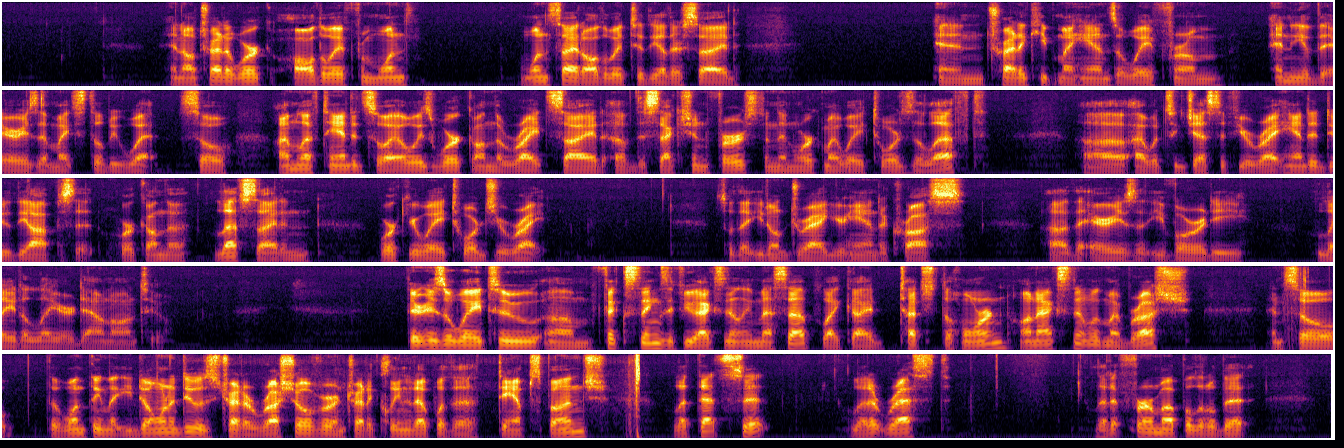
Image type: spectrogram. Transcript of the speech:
and I'll try to work all the way from one one side all the way to the other side and try to keep my hands away from any of the areas that might still be wet. So I'm left-handed, so I always work on the right side of the section first and then work my way towards the left. Uh, I would suggest if you're right-handed, do the opposite. Work on the left side and work your way towards your right so that you don't drag your hand across uh, the areas that you've already laid a layer down onto. There is a way to um, fix things if you accidentally mess up, like I touched the horn on accident with my brush. And so the one thing that you don't want to do is try to rush over and try to clean it up with a damp sponge. Let that sit, let it rest, let it firm up a little bit.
